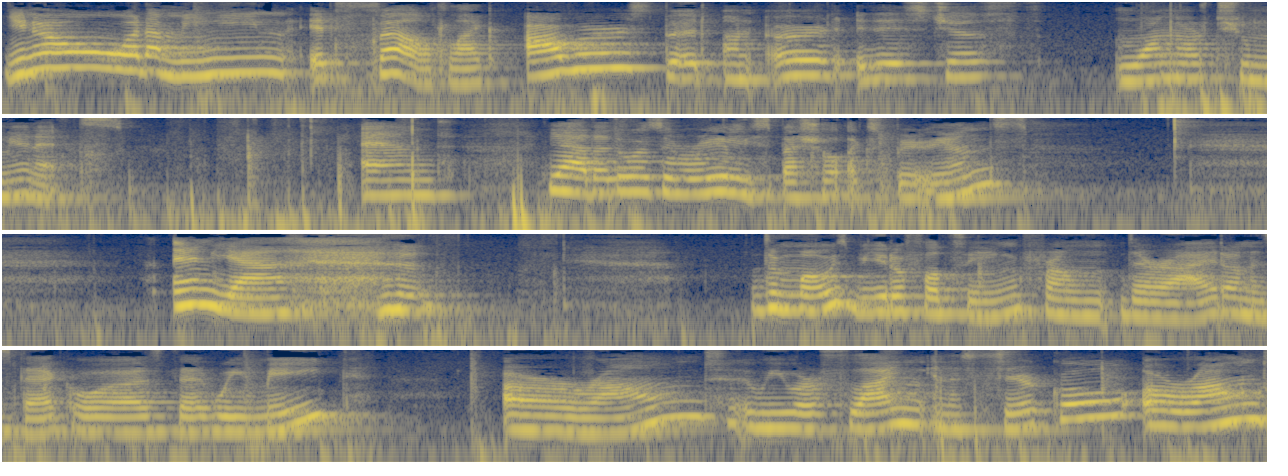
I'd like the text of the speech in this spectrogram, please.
you know what I mean? It felt like hours, but on Earth it is just one or two minutes. And yeah, that was a really special experience. And yeah, the most beautiful thing from the ride on his back was that we made around, we were flying in a circle around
